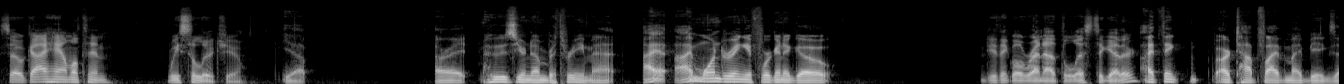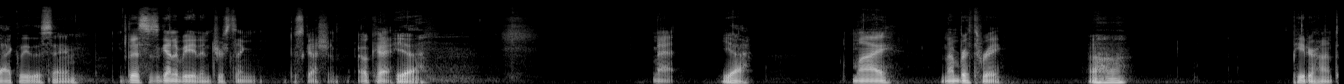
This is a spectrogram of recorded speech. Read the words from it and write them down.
so Guy Hamilton, we salute you. Yep. All right, who's your number three, Matt? I I'm wondering if we're gonna go. Do you think we'll run out the list together? I think our top five might be exactly the same. This is going to be an interesting discussion. Okay, Yeah, Matt, yeah, my number three, uh huh. Peter Hunt.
